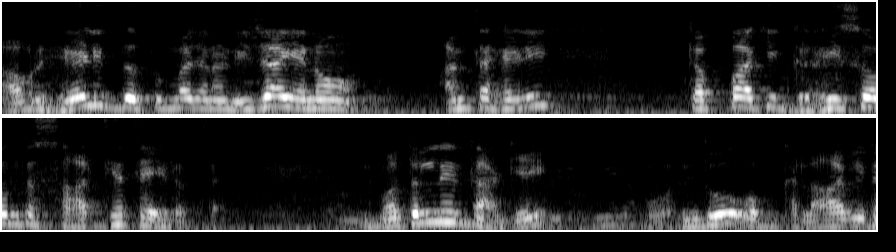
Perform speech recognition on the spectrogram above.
ಅವ್ರು ಹೇಳಿದ್ದು ತುಂಬಾ ಜನ ನಿಜ ಏನೋ ಅಂತ ಹೇಳಿ ತಪ್ಪಾಗಿ ಗ್ರಹಿಸುವಂತ ಸಾಧ್ಯತೆ ಇರುತ್ತೆ. ಮೊದಲನೇದಾಗಿ ಒಂದು ಒಬ್ಬ ಕಲಾವಿದ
